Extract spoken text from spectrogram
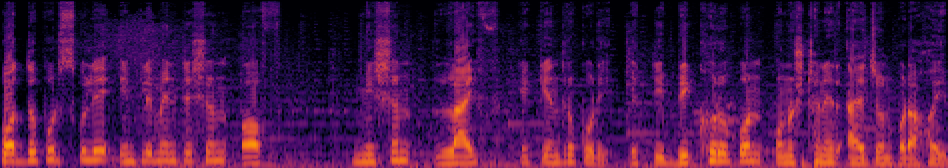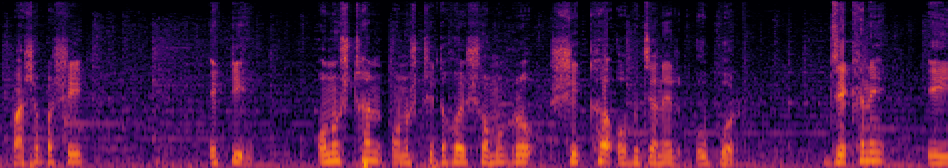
পদ্মপুর স্কুলে ইমপ্লিমেন্টেশন অফ মিশন লাইফকে কেন্দ্র করে একটি বৃক্ষরোপণ অনুষ্ঠানের আয়োজন করা হয়। পাশাপাশি একটি অনুষ্ঠান অনুষ্ঠিত হয় সমগ্র শিক্ষা অভিযানের উপর। যেখানে এই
